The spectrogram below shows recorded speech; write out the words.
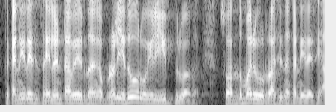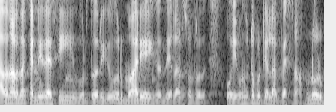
இந்த கன்னி ராசி சைலண்ட்டாகவே இருந்தாங்க அப்படின்னாலும் ஏதோ ஒரு வகையில் ஈர்த்துருவாங்க. ஸோ அந்த மாதிரி ஒரு ராசி தான் கன்னி ராசி. அதனால தான் கன்னி ராசியை பொறுத்த வரைக்கும் ஒரு மாதிரி இங்கே வந்து எல்லாரும் சொல்கிறது ஓ இவங்ககிட்ட மட்டும் எல்லாம் பேசுகிறான் அப்படின்னு ஒரு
